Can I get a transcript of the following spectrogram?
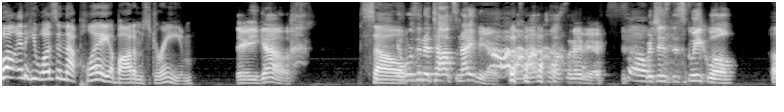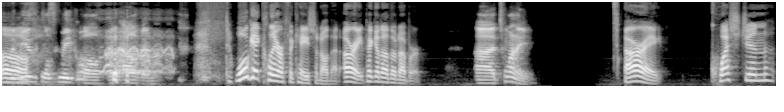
Well, and he was in that play, A Bottom's Dream. There you go. So it wasn't a top's nightmare. It was not a top's nightmare. so Which is the squeakquel, the musical squeakquel with Alvin. we'll get clarification on that. All right, pick another number. Uh, 20. All right, question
